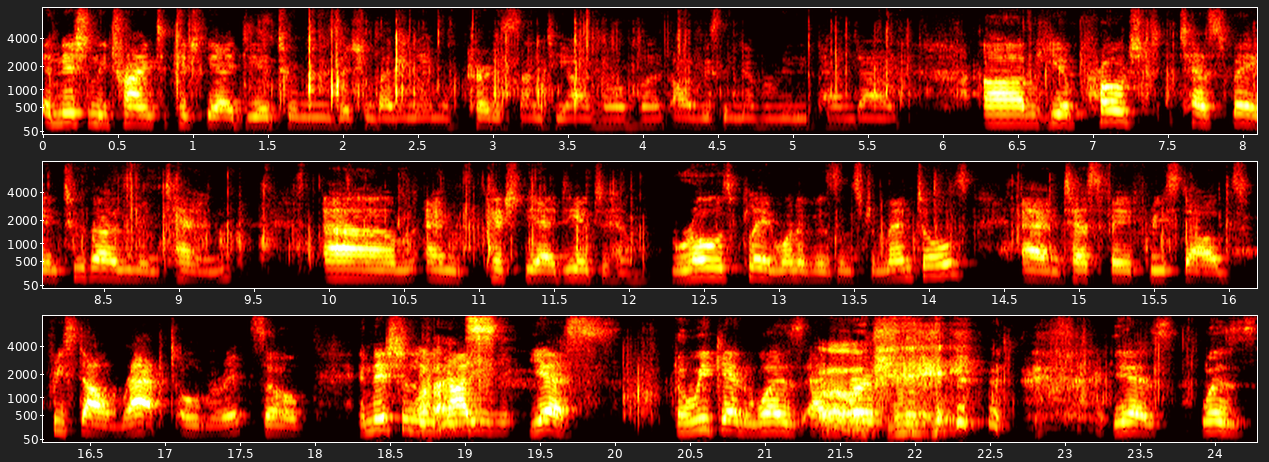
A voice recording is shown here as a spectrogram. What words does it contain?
initially trying to pitch the idea to a musician by the name of curtis santiago but obviously never really panned out um, he approached Tesfaye in 2010 um, and pitched the idea to him. Rose played one of his instrumentals, and Tesfaye freestyled, freestyle rapped over it. So initially, not even yes, the Weeknd was at Oh, first okay. yes was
